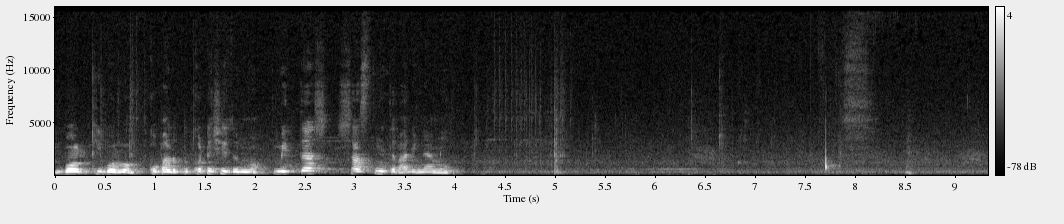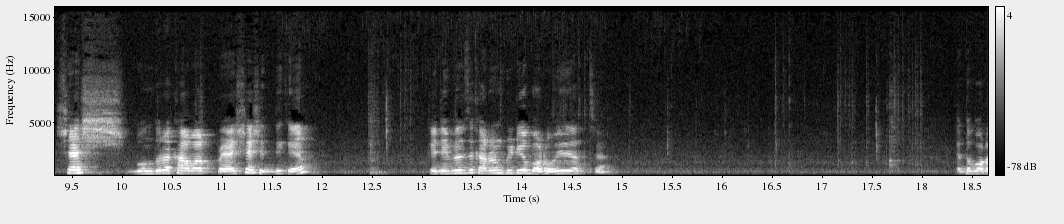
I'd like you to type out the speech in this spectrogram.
বল, কি বলব, কপালের দুঃখটা সেই জন্য মিথ্যা শ্বাস নিতে পারি না আমি। শেষ, বন্ধুরা খাওয়া প্রায় শেষের দিকে। কেটে ফেলছে কারণ ভিডিও বড় হয়ে যাচ্ছে। এত বড়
